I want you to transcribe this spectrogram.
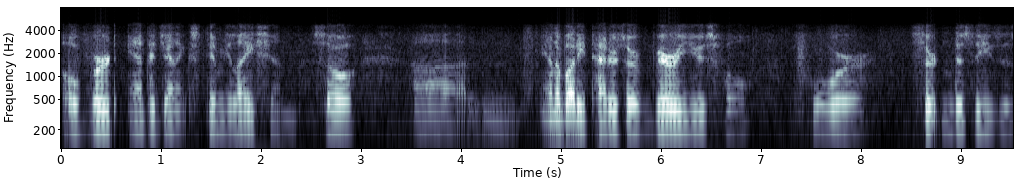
overt antigenic stimulation. So, uh, antibody titers are very useful for certain diseases,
